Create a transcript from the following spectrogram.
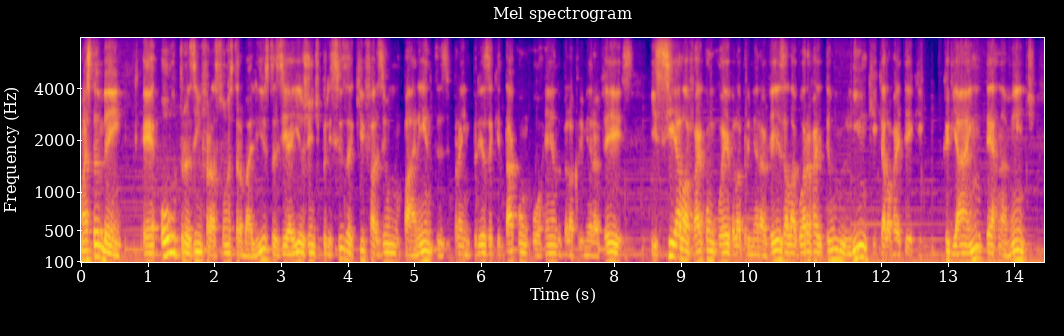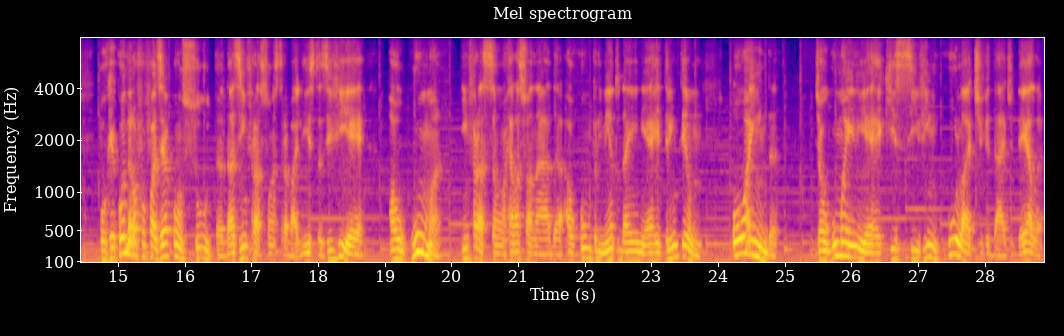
mas também é, outras infrações trabalhistas, e aí a gente precisa aqui fazer um parêntese para a empresa que está concorrendo pela primeira vez, e se ela vai concorrer pela primeira vez, ela agora vai ter um link que ela vai ter que criar internamente, porque quando ela for fazer a consulta das infrações trabalhistas e vier alguma infração relacionada ao cumprimento da NR 31, ou ainda de alguma NR que se vincula à atividade dela,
